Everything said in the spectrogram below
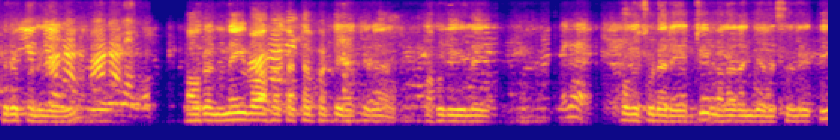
திருப்பலியையும் அவர்கள் நினைவாக கட்டப்பட்டிருக்கிற பகுதியிலே பொதுச்சுடர் ஏற்றி மலரஞ்சலி செலுத்தி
